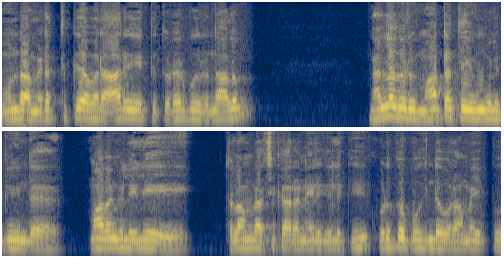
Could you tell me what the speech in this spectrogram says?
மூன்றாம் இடத்துக்கு அவர் ஆறு எட்டு தொடர்பு இருந்தாலும் நல்லதொரு மாற்றத்தை உங்களுக்கு இந்த மாதங்களிலே துலாம் ராசிக்கார நேர்களுக்கு கொடுக்க போகின்ற ஒரு அமைப்பு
